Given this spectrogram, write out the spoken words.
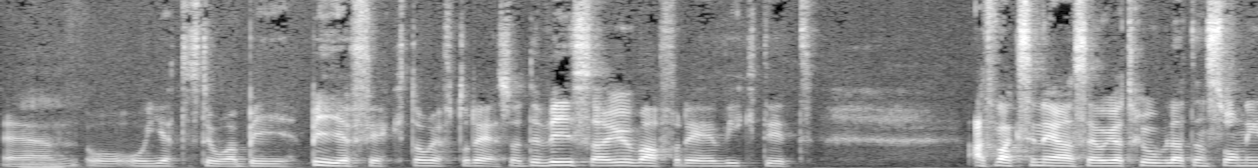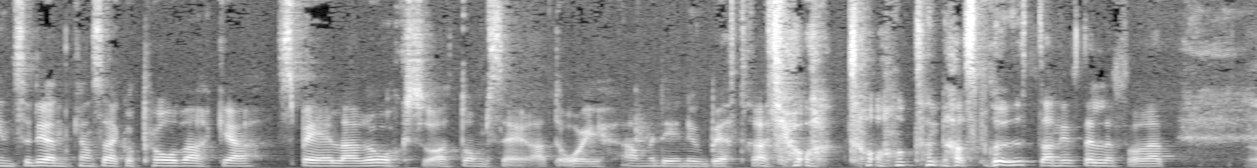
Eh, mm. och, och jättestora bi, bieffekter efter det. Så det visar ju varför det är viktigt att vaccinera sig och jag tror väl att en sån incident kan säkert påverka spelare också. Att de ser att oj, ja men det är nog bättre att jag tar den där sprutan istället för att ja.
